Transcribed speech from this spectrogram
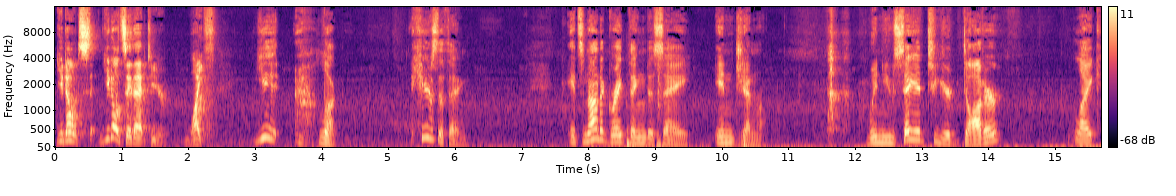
You don't say, you don't say that to your wife. you look here's the thing it's not a great thing to say in general when you say it to your daughter like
